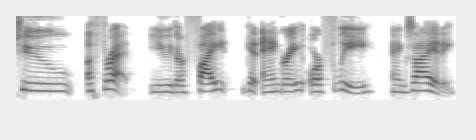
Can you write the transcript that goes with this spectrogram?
to a threat. You either fight get angry or flee anxiety.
